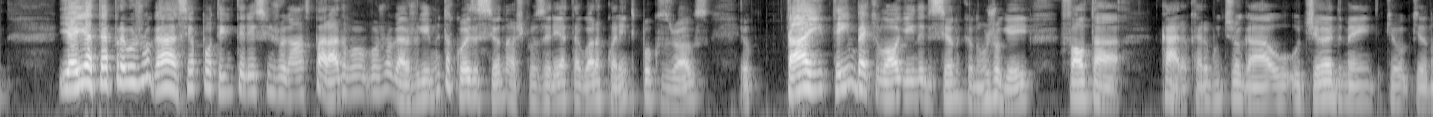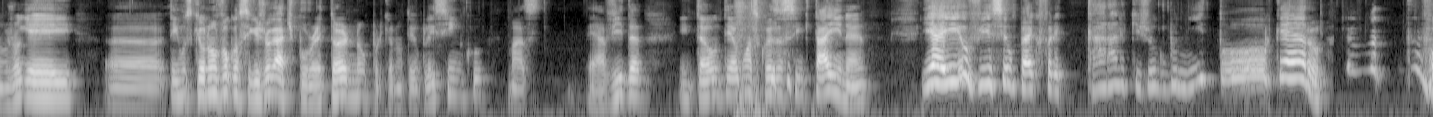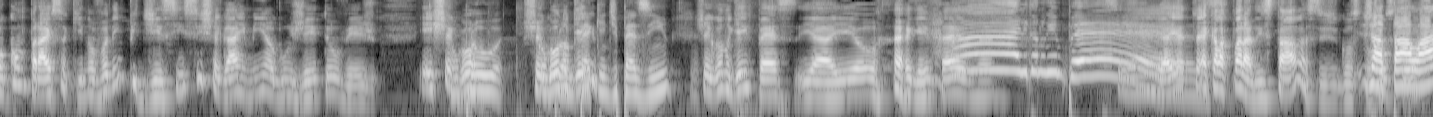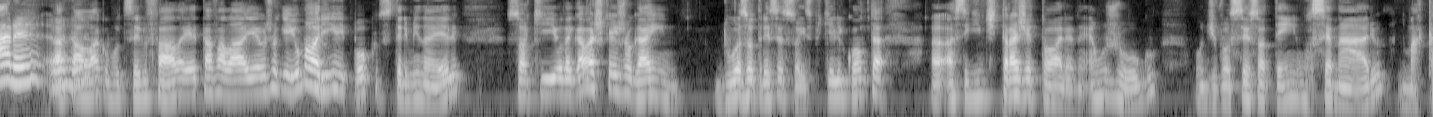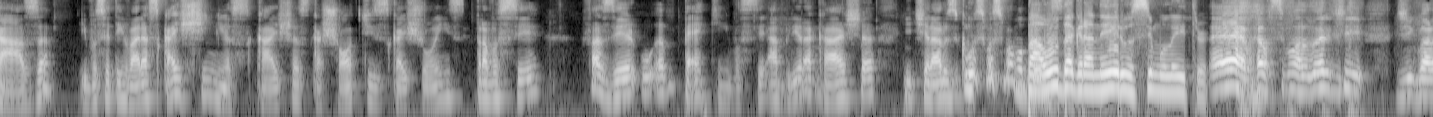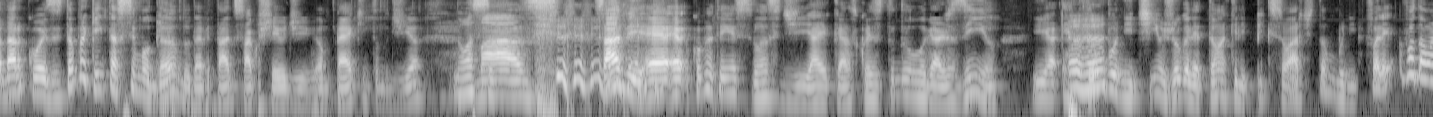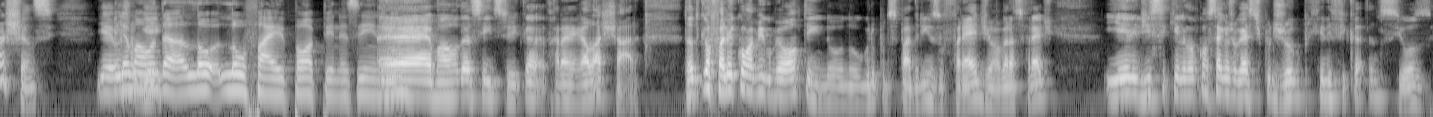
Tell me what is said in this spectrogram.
E aí até para eu jogar, assim, pô, tenho interesse em jogar umas paradas, vou, vou, jogar. Eu joguei muita coisa esse ano, acho que eu zerei até agora 40 e poucos jogos. Eu tá em, tem backlog ainda desse ano que eu não joguei. Falta, cara, eu quero muito jogar o, o Judgment, que eu, que eu não joguei. Uh, tem uns que eu não vou conseguir jogar, tipo Returnal, porque eu não tenho Play 5, mas é a vida. Então tem algumas coisas assim que tá aí, né? E aí eu vi esse Unpack e falei, caralho, que jogo bonito, quero. Eu vou comprar isso aqui, não vou nem pedir, assim, se chegar em mim algum jeito eu vejo. E aí chegou, comprou, chegou comprou no um Game de pezinho. Chegou no Game Pass e aí eu Game Pass, né? ah, né? ele tá no Game Pass. Sim, aí é, é, aquela parada, instala, se gostou. Já gostou, tá lá, né? Já uhum. tá lá, como você me fala, e aí tava lá e eu joguei uma horinha e pouco, termina ele. Só que o legal acho que é jogar em duas ou três sessões, porque ele conta a, a seguinte trajetória, né? É um jogo onde você só tem um cenário, uma casa, e você tem várias caixinhas, caixas, caixotes, caixões, para você fazer o unpacking, você abrir a caixa e tirar os. Como o se fosse uma mudança. Baú da Graneiro Simulator. É, é um simulador de, de guardar coisas. Então, para quem tá se mudando, deve estar tá de saco cheio de unpacking todo dia. Nossa. Mas, sabe, é, é, como eu tenho esse lance de, ai, quero as coisas tudo num lugarzinho. E é, uhum. tão bonitinho, o jogo ele é tão aquele pixel art tão bonito. Falei, vou dar uma chance. Ele é uma onda lo-fi pop, né, assim, né? É, uma onda assim, fica para relaxar. Tanto que eu falei com um amigo meu ontem no, no grupo dos padrinhos, o Fred, um abraço Fred, e ele disse que ele não consegue jogar esse tipo de jogo porque ele fica ansioso.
